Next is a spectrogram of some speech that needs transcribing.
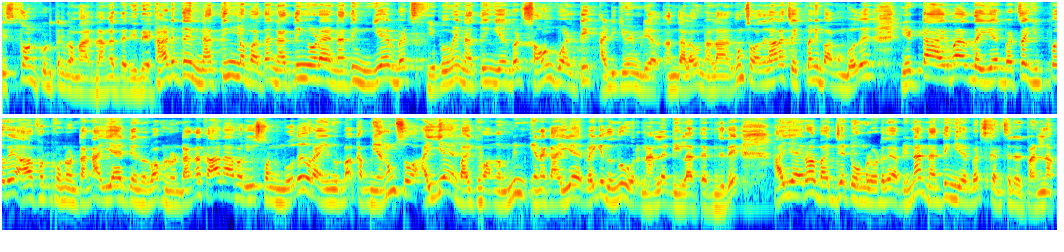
டிஸ்கவுண்ட் கொடுத்துருக்க மாதிரி தாங்க தெரியுது. அடுத்து நத்திங்கில் பார்த்தா நத்திங்கோட நத்திங் இயர்பட்ஸ் எப்பவுமே நத்திங் இயர்பட்ஸ் சவுண்ட் குவாலிட்டி அடிக்கவே முடியாது. அந்த அளவு நல்லா இருக்கும். ஸோ அதனால செக் பண்ணி பார்க்கும்போது எட்டாயிரம் ரூபாய் இருந்த இயர்பட்ஸை இப்போவே ஆஃபர் கொண்டு வந்துட்டாங்க. ஐயாயிரத்தி ஐநூறுபா கொண்டு வந்துட்டாங்க. கார்டு ஆஃபர் யூஸ் பண்ணும்போது ஒரு ஐநூறுபா கம்மியாகும். ஸோ ஐயாயிரம் ரூபாய்க்கு வாங்க முடியும் எனக்கு ஐயாயிரம் ரூபாய்க்கு இது வந்து ஒரு நல்ல டீலாக தெரிஞ்சுது. ஐயாயிரம் ரூபாய் பட்ஜெட் உங்களோடது அப்படின்னா நத்திங் இயர்பட்ஸ் கன்சிடர் பண்ணலாம்.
